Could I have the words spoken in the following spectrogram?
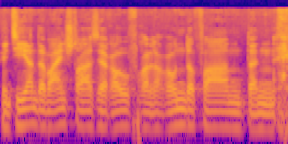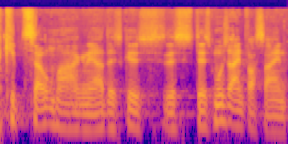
Wenn Sie hier an der Weinstraße rauf, runterfahren, dann gibt's Saumagen. Ja, das, das, das muss einfach sein.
